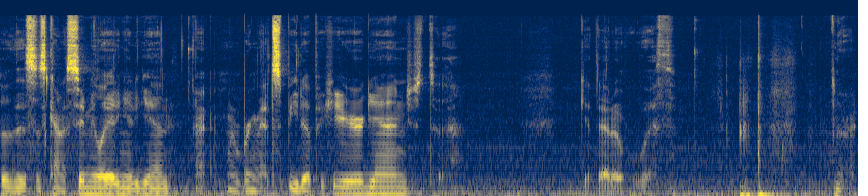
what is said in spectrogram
So this is kind of simulating it again. I'm going to bring that speed up here again just to get that over with. All right.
